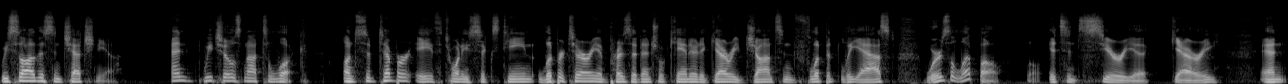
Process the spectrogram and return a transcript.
We saw this in Chechnya, and we chose not to look. On September 8th, 2016, Libertarian presidential candidate Gary Johnson flippantly asked, Where's Aleppo? Well, it's in Syria, Gary. And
